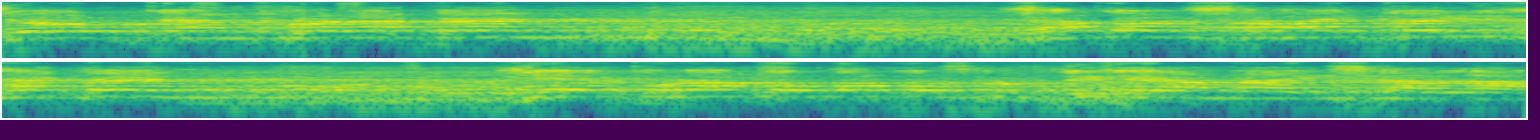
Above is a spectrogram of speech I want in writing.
যোগ কান রাখবেন সকল সময় তৈরি থাকবেন যে কোনো অপশক্তিকে আমরা ইনশাআল্লাহ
